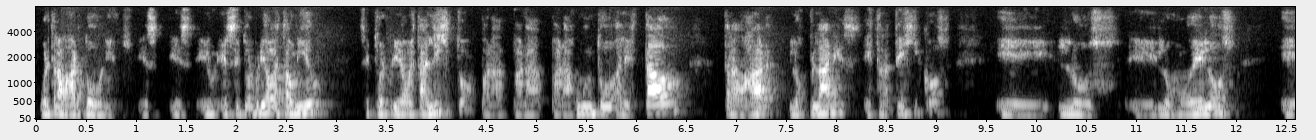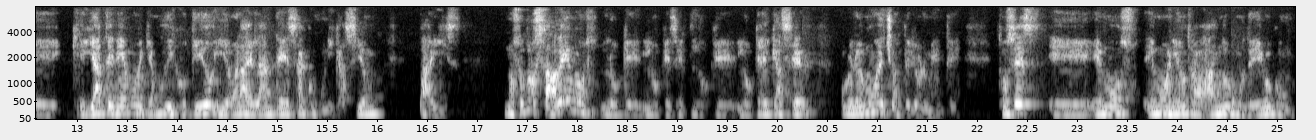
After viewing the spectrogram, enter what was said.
poder trabajar todos unidos. Es, el, sector privado está unido, el sector privado está listo para, para, para junto al Estado trabajar los planes estratégicos, eh, los, eh, los modelos que ya tenemos y que hemos discutido y llevar adelante esa comunicación país. Nosotros sabemos lo que, lo que, lo que, lo que hay que hacer porque lo hemos hecho anteriormente. Entonces, eh, hemos, hemos venido trabajando, como te digo, con,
